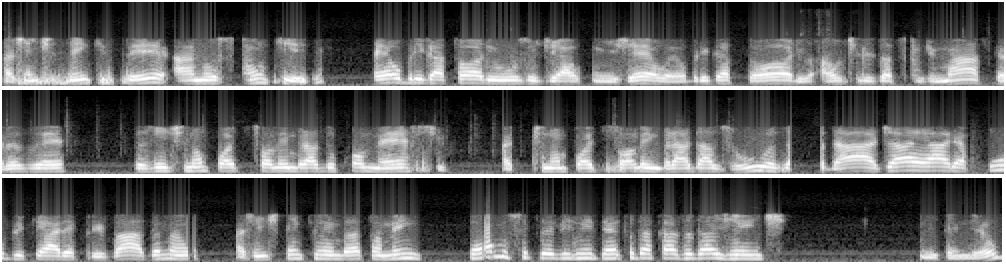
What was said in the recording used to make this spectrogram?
a gente tem que ter a noção que é obrigatório o uso de álcool em gel, é obrigatório a utilização de máscaras, é, a gente não pode só lembrar do comércio, a gente não pode só lembrar das ruas da cidade, ah, é área pública, é área privada, não. A gente tem que lembrar também como se prevenir dentro da casa da gente, entendeu?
